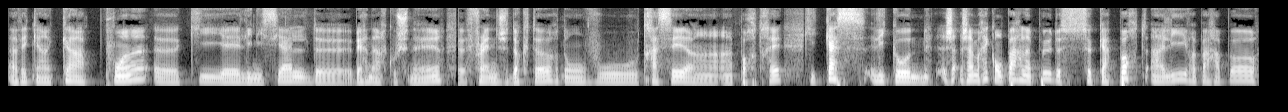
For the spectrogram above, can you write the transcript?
avec un K point euh, qui est l'initiale de Bernard Kouchner, euh, French Doctor, dont vous tracez un, portrait qui casse l'icône. J'aimerais qu'on parle un peu de ce qu'apporte un livre par rapport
